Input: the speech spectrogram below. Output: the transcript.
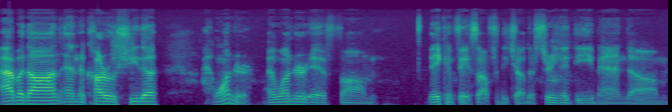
Abadon and Hikaru Shida. I wonder. I wonder if um they can face off with each other, Serena Deeb and um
